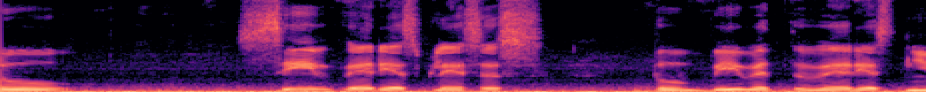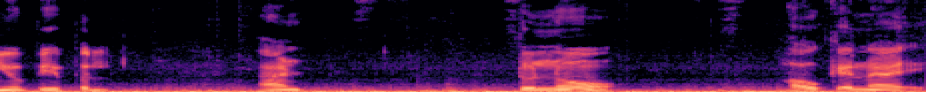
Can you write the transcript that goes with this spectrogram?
to see various places, to be with various new people, and to know how can I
